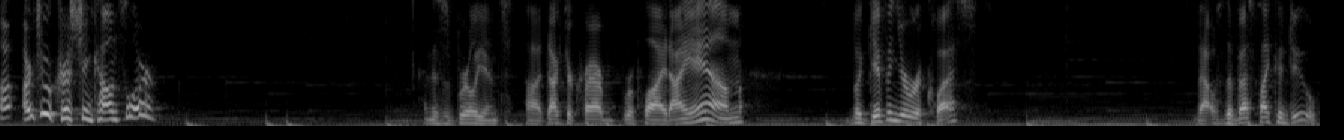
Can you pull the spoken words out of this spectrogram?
uh, aren't you a Christian counselor? And this is brilliant. Uh, Dr. Crabb replied, I am, but given your request, that was the best I could do.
